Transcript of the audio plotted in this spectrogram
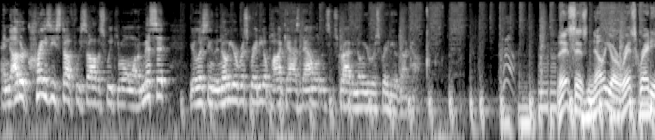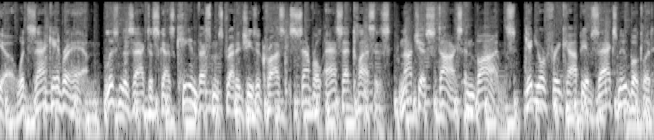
and other crazy stuff we saw this week. You won't want to miss it. You're listening to the Know Your Risk Radio podcast. Download and subscribe at knowyourriskradio.com. This is Know Your Risk Radio with Zach Abraham. Listen to Zach discuss key investment strategies across several asset classes, not just stocks and bonds. Get your free copy of Zach's new booklet,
